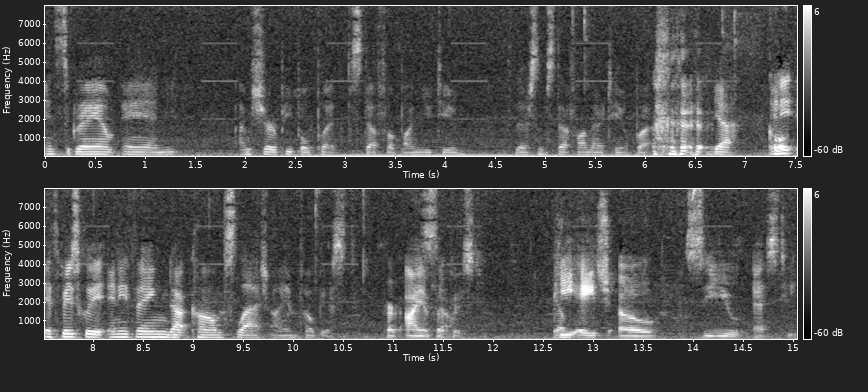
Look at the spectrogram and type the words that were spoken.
Instagram, and I'm sure people put stuff up on YouTube. There's some stuff on there too, but yeah, Cool. Any, it's basically anything.com slash I am Phocust. Perfect. I am So. Phocust. Yep. P H O C U S T.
